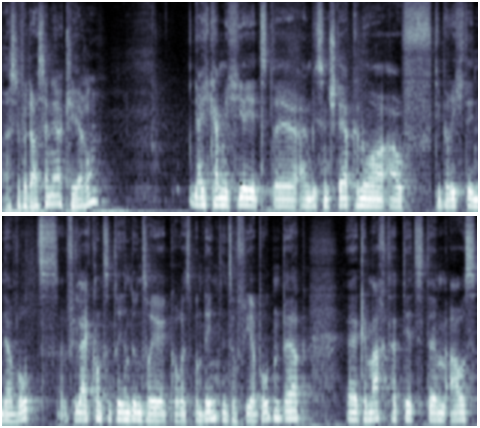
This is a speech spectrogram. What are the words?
Hast du für das eine Erklärung? Ja, ich kann mich hier jetzt äh, ein bisschen stärker nur auf die Berichte in der WOTS vielleicht konzentrieren, die unsere Korrespondentin Sophia Bodenberg äh, gemacht hat jetzt ähm, aus.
